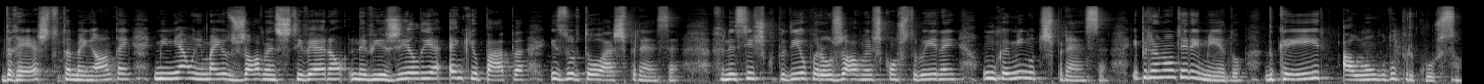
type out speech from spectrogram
De resto, também ontem, milhão e meio de jovens estiveram na vigília em que o Papa exortou à esperança. Francisco pediu para os jovens construírem um caminho de esperança e para não terem medo de cair ao longo do percurso.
